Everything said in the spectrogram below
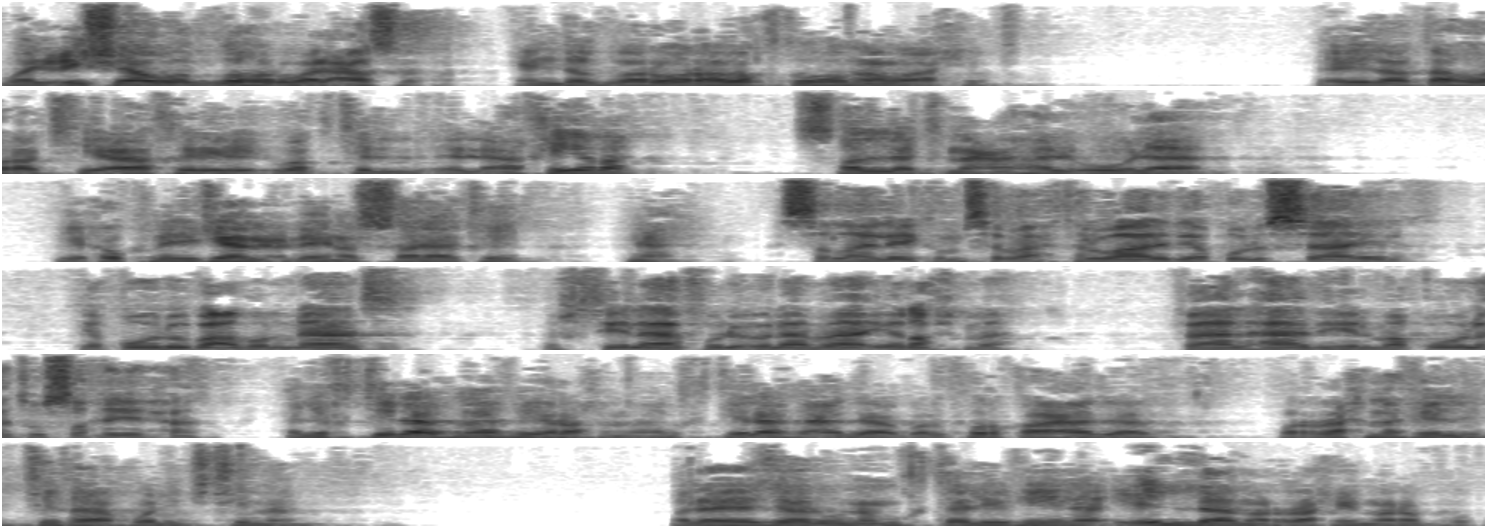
والعشاء والظهر والعصر. عند الضرورة وقتهما واحد. فإذا طهرت في آخر وقت الأخيرة صلت معها الأولى في حكم الجمع بين الصلاتين. نعم. أحسن الله إليكم. سماحة الوالد يقول السائل يقول بعض الناس اختلاف العلماء رحمة فهل هذه المقولة صحيحة؟ الاختلاف ما فيه رحمة الاختلاف عذاب والفرقة عذاب. والرحمة في الاتفاق والاجتماع. ولا يزالون مختلفين إلا من رحم ربك.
